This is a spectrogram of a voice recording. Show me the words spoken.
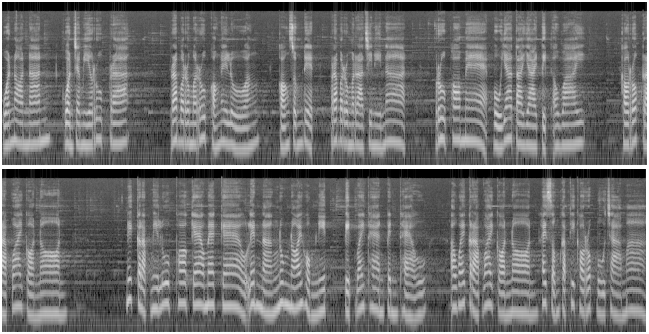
หัวนอนนั้นควรจะมีรูปพระ พระบรมรูปของในหลวงของสมเด็จพระบรมราชินีนาถ รูปพ่อแม่ปู่ย่าตายายติดเอาไว้ เคารพกราบไหว้ก่อนนอน นี่กลับมีรูปพ่อแก้วแม่แก้ว เล่นหนังนุ่งน้อยห่มนิด ติดไว้แทนเป็นแถว เอาไว้กราบไหว้ก่อนนอน ให้สมกับที่เคารพบูชามาก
